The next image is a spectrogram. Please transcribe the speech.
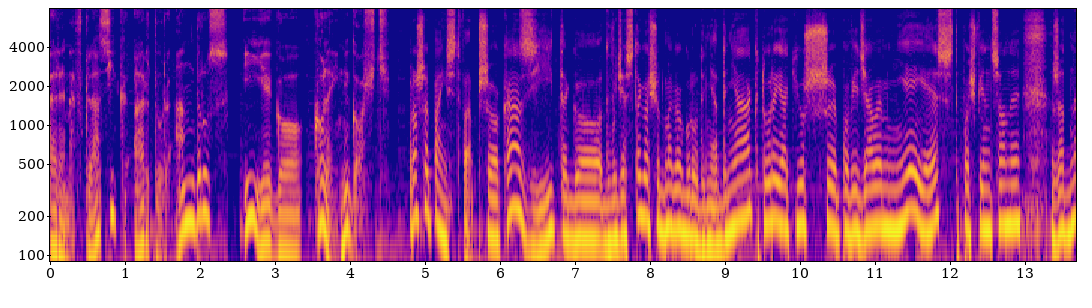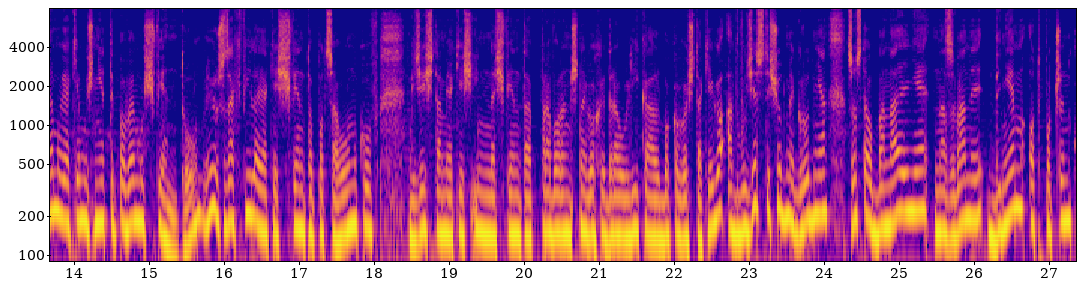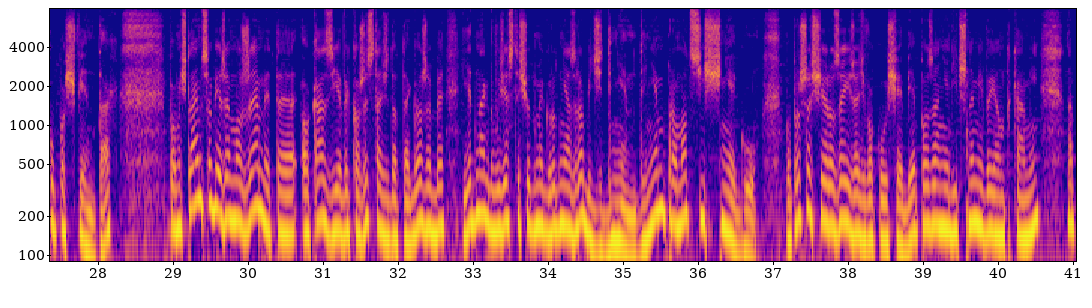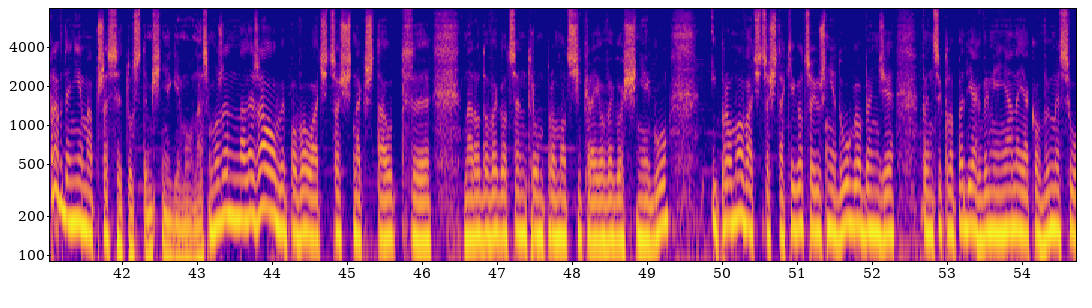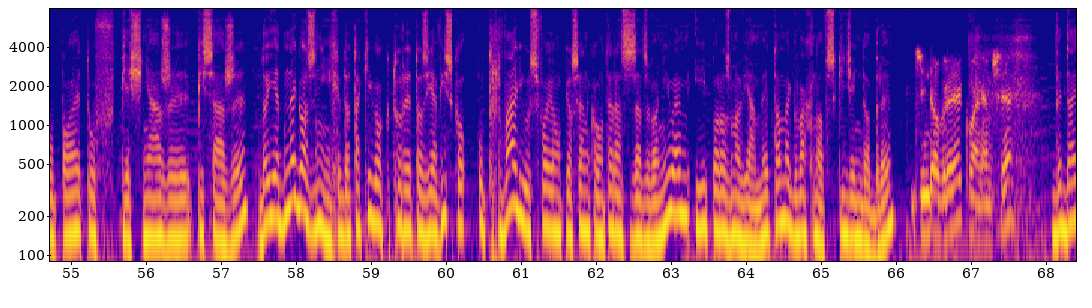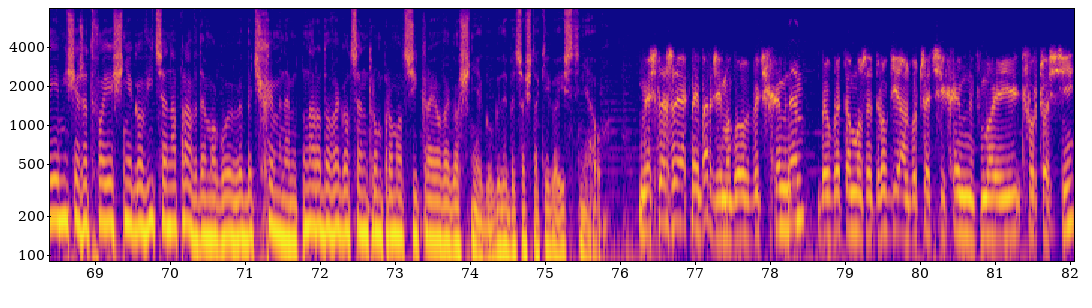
RMF Classic Artur Andrus i jego kolejny gość. Proszę Państwa, przy okazji tego 27 grudnia, dnia, który, jak już powiedziałem, nie jest poświęcony żadnemu jakiemuś nietypowemu świętu, już za chwilę jakieś święto pocałunków, gdzieś tam jakieś inne święta praworęcznego hydraulika albo kogoś takiego, a 27 grudnia został banalnie nazwany Dniem Odpoczynku po Świętach. Pomyślałem sobie, że możemy tę okazję wykorzystać do tego, żeby jednak 27 grudnia zrobić dniem, dniem promocji śniegu. Bo proszę się rozejrzeć wokół siebie, poza nielicznymi wyjątkami, naprawdę nie ma przesytu z tym śniegiem u nas. Może należałoby powołać coś na kształt y, Narodowego Centrum Promocji Krajowego Śniegu i promować coś takiego, co już niedługo będzie w encyklopediach wymieniane jako wymysł poetów, pieśniarzy, pisarzy. Do jednego z nich, do takiego, który to zjawisko utrwalił swoją piosenką, teraz zadzwoniłem i porozmawiamy. Tomek Wachnowski, dzień dobry. Dzień dobry, kłaniam się. Wydaje mi się, że twoje śniegowice naprawdę mogłyby być hymnem Narodowego Centrum Promocji Krajowego Śniegu, gdyby coś takiego istniało. Myślę, że jak najbardziej mogłoby być hymnem. Byłby to może drugi albo trzeci hymn w mojej twórczości.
